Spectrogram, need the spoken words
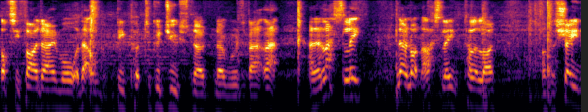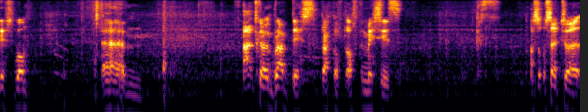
obviously find home or that'll be put to good use. No, no worries about that. And then lastly, no, not lastly, tell a lie. I'm going to show you this one. Um, I had to go and grab this back off, off the missus. I sort of said to her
